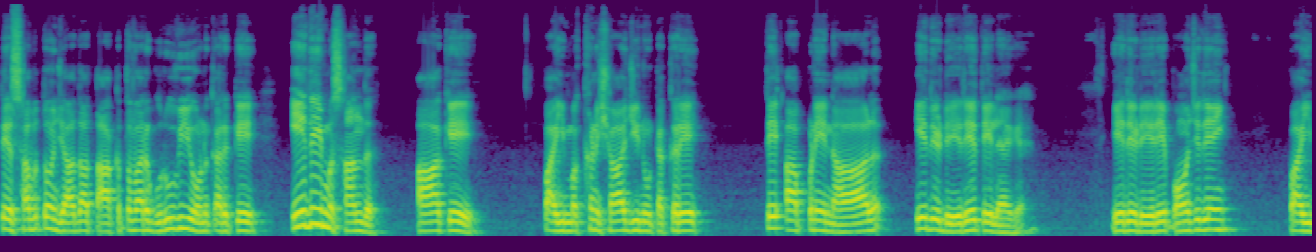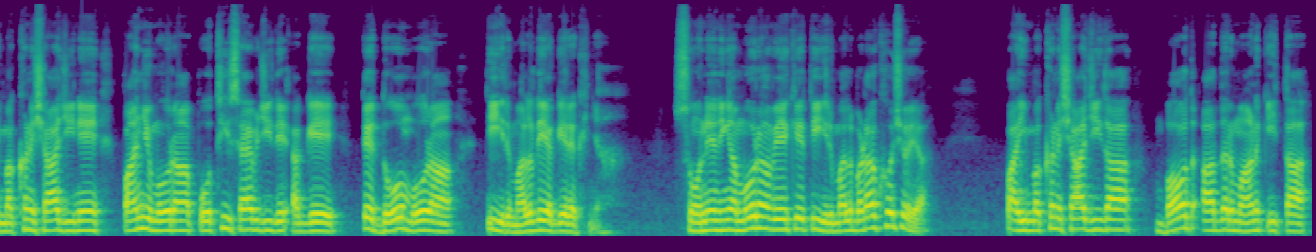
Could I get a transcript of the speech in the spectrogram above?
ਤੇ ਸਭ ਤੋਂ ਜ਼ਿਆਦਾ ਤਾਕਤਵਰ ਗੁਰੂ ਵੀ ਹੋਣ ਕਰਕੇ ਇਹਦੇ ਹੀ ਮਸੰਦ ਆ ਕੇ ਭਾਈ ਮੱਖਣ ਸ਼ਾਹ ਜੀ ਨੂੰ ਟੱਕਰੇ ਤੇ ਆਪਣੇ ਨਾਲ ਇਹਦੇ ਡੇਰੇ ਤੇ ਲੈ ਗਏ। ਇਹਦੇ ਡੇਰੇ ਪਹੁੰਚਦੇ ਹੀ ਭਾਈ ਮੱਖਣ ਸ਼ਾਹ ਜੀ ਨੇ ਪੰਜ ਮੋਹਰਾਂ ਪੋਥੀ ਸਾਹਿਬ ਜੀ ਦੇ ਅੱਗੇ ਤੇ ਦੋ ਮੋਹਰਾਂ ਧੀਰਮਲ ਦੇ ਅੱਗੇ ਰੱਖੀਆਂ। ਸੋਨੇ ਦੀਆਂ ਮੋਹਰਾਂ ਵੇਖ ਕੇ ਧੀਰਮਲ ਬੜਾ ਖੁਸ਼ ਹੋਇਆ। ਭਾਈ ਮੱਖਣ ਸ਼ਾਹ ਜੀ ਦਾ ਬਹੁਤ ਆਦਰ ਮਾਣ ਕੀਤਾ।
